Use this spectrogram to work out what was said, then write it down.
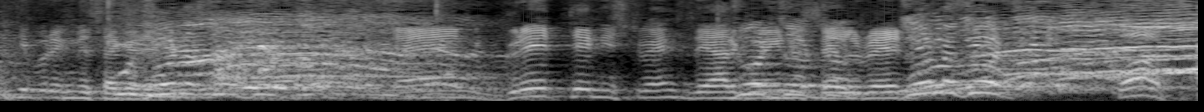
Kantipur English Academy. And great tennis students, they are going to celebrate. First.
